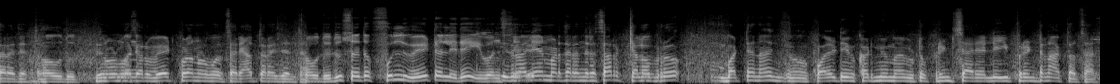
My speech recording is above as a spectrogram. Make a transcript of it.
ತರ ಇದೆ ಹೌದು. ನೋಡ್ಬೋದು ಸರ್ ವೇಟ್ ಕೂಡ ನೋಡ್ಬೋದು ಸರ್ ಯಾವ ತರ ಇದೆ ಅಂತ. ಹೌದು ಇದು ಸಹಿತ ಫುಲ್ ವೇಟ್ ಅಲ್ಲಿ ಇದೆ ಈ ಒಂದು ಇದ್ರಲ್ಲಿ ಏನ್ ಮಾಡ್ತಾರೆ ಅಂದ್ರೆ ಸರ್ ಕೆಲವೊಬ್ರು ಬಟ್ಟೆನ ಕ್ವಾಲಿಟಿ ಕಡಿಮೆ ಮಾಡ್ಬಿಟ್ಟು ಪ್ರಿಂಟ್ ಸ್ಯಾರಿಯಲ್ಲಿ ಈ ಪ್ರಿಂಟ್ ಆಗ್ತದೆ ಸರ್.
